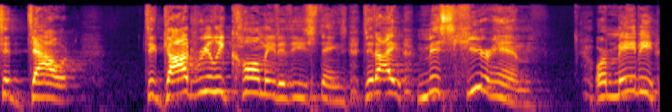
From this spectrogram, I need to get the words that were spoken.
to doubt did God really call me to these things? Did I mishear him? Or maybe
